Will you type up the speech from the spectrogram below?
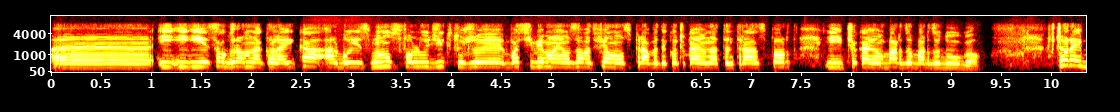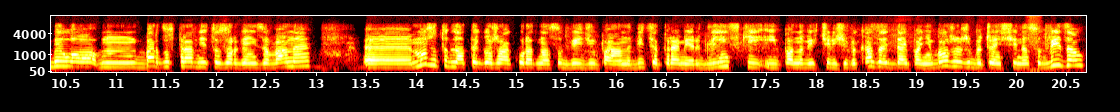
e, i, i jest ogromna kolejka, albo jest mnóstwo ludzi, którzy właściwie mają załatwioną sprawę, tylko czekają na ten transport i czekają bardzo, bardzo długo. Wczoraj było mm, bardzo sprawnie to zorganizowane. E, może to dlatego, że akurat nas odwiedził pan wicepremier Gliński i panowie chcieli się wykazać, daj Panie Boże, żeby częściej nas odwiedzał.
